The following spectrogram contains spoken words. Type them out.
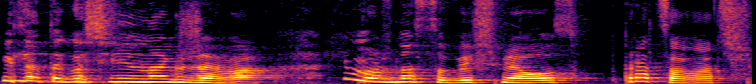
i dlatego się nie nagrzewa. I można sobie śmiało pracować.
